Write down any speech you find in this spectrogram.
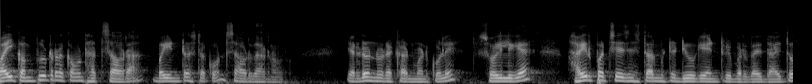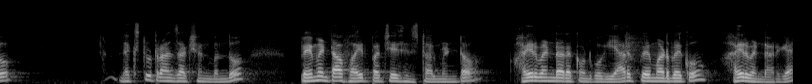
ಬೈ ಕಂಪ್ಯೂಟರ್ ಅಕೌಂಟ್ ಹತ್ತು ಸಾವಿರ ಬೈ ಇಂಟ್ರೆಸ್ಟ್ ಅಕೌಂಟ್ ಸಾವಿರದ ಆರುನೂರು. ಎರಡನ್ನೂ ರೆಕಾರ್ಡ್ ಮಾಡ್ಕೊಳ್ಳಿ. ಸೊ ಇಲ್ಲಿಗೆ ಹೈರ್ ಪರ್ಚೇಸ್ ಇನ್ಸ್ಟಾಲ್ಮೆಂಟ್ ಡ್ಯೂಗೆ ಎಂಟ್ರಿ ಬರೆದಿದ್ದಾಯಿತು ನೆಕ್ಸ್ಟು ಟ್ರಾನ್ಸಾಕ್ಷನ್ ಬಂದು payment of hire purchase instalment hire vendor ಅಕೌಂಟ್ಗೆ ಹೋಗಿ ಯಾರಿಗೆ ಪೇ ಮಾಡಬೇಕು? ಹೈರ್ ವೆಂಡರ್ಗೆ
